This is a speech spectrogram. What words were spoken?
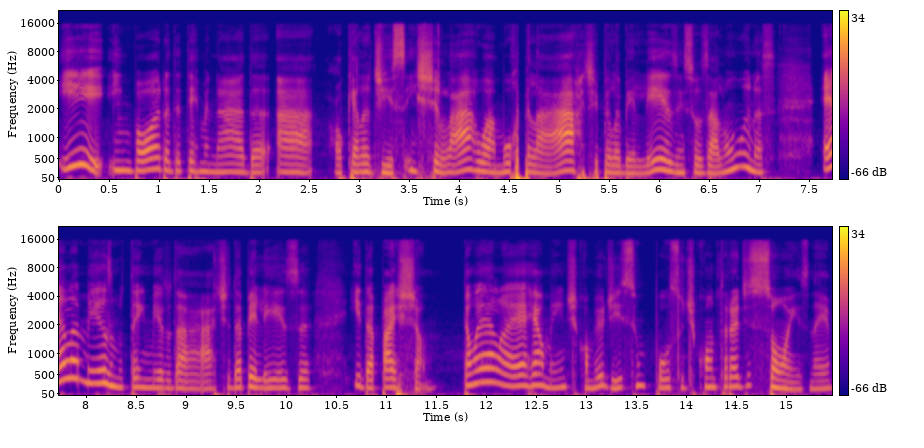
E, embora determinada a, ao que ela diz, instilar o amor pela arte, pela beleza em suas alunas, ela mesma tem medo da arte, da beleza e da paixão. Então ela é realmente, como eu disse, um poço de contradições, né?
